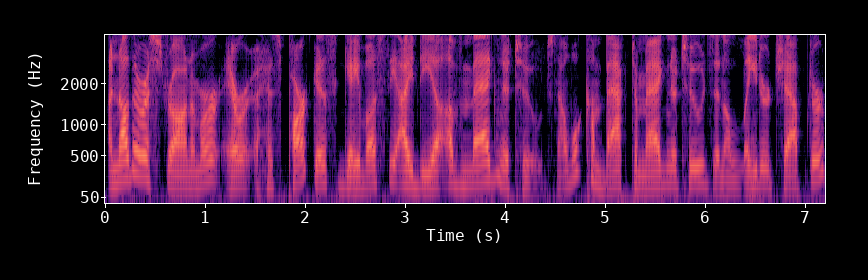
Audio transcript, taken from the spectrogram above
Another astronomer Hipparchus gave us the idea of magnitudes. Now we'll come back to magnitudes in a later chapter.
